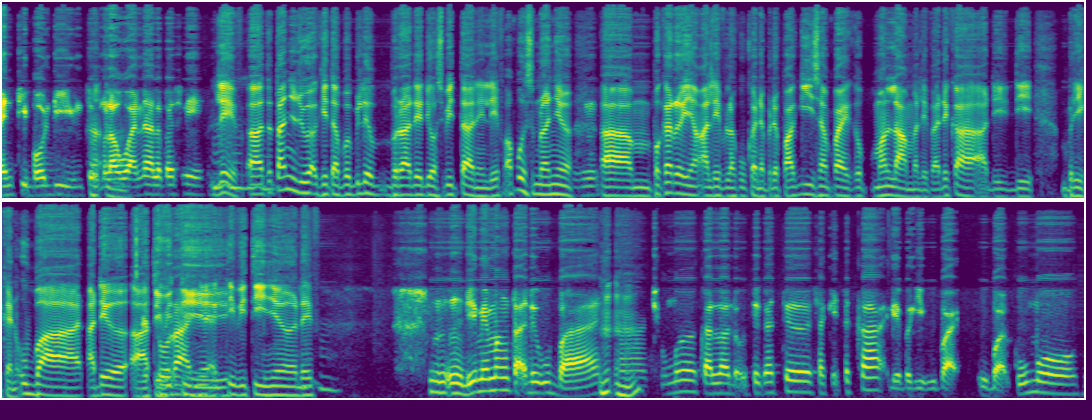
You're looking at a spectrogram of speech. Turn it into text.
antibody untuk Ha-ha. melawan lah lepas ni. Liv, uh, tertanya juga kita apabila berada di hospital ni Liv, apa sebenarnya Hmm. um, perkara yang Alif lakukan daripada pagi sampai ke malam Alif? Adakah uh, di, diberikan ubat, ada uh, aturannya, aktivitinya Liv? Mm-mm, dia memang tak ada ubat. Mm-mm. Uh, cuma kalau doktor kata sakit tekak, dia bagi ubat ubat kumur.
